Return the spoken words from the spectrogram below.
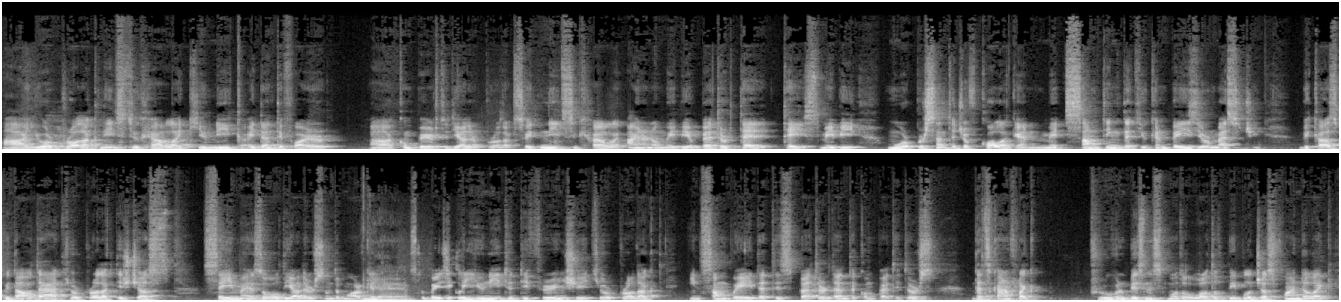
Uh, your product needs to have like unique identifier uh, compared to the other products. So it needs to have like, I don't know, maybe a better t- taste, maybe more percentage of collagen, something that you can base your messaging. Because without that, your product is just same as all the others on the market. Yeah, yeah. So basically, you need to differentiate your product in some way that is better than the competitors. That's kind of like a proven business model. A lot of people just find the like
